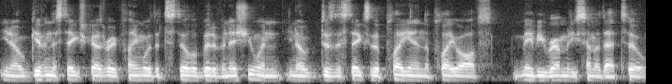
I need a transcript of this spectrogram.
you know, given the stakes you guys are playing with, it's still a bit of an issue? And, you know, does the stakes of the play-in and the playoffs maybe remedy some of that too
